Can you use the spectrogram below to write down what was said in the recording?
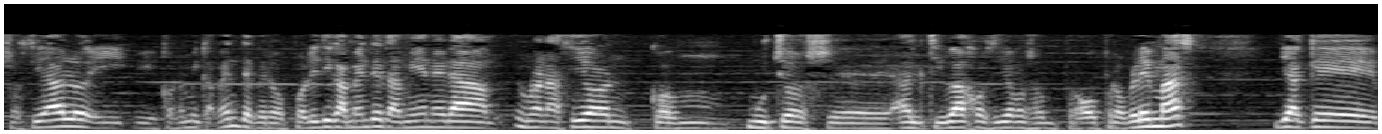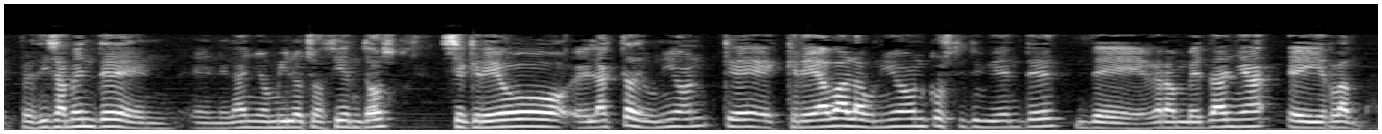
social y, económicamente, pero políticamente también era una nación con muchos eh, altibajos, digamos, o problemas, ya que precisamente en, en, el año 1800 se creó el Acta de Unión que creaba la Unión Constituyente de Gran Bretaña e Irlanda.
